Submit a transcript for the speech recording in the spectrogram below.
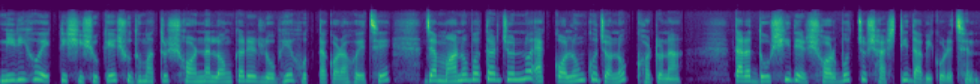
নিরীহ একটি শিশুকে শুধুমাত্র স্বর্ণালঙ্কারের লোভে হত্যা করা হয়েছে, যা মানবতার জন্য এক কলঙ্কজনক ঘটনা। তারা দোষীদের সর্বোচ্চ শাস্তি দাবি করেছেন।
